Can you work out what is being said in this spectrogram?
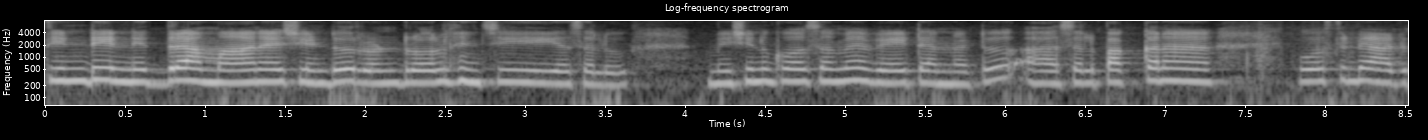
తిండి నిద్ర మానేసిండు రెండు రోజుల నుంచి అసలు మిషన్ కోసమే వెయిట్ అన్నట్టు. అసలు పక్కన పోస్తుంటే అది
